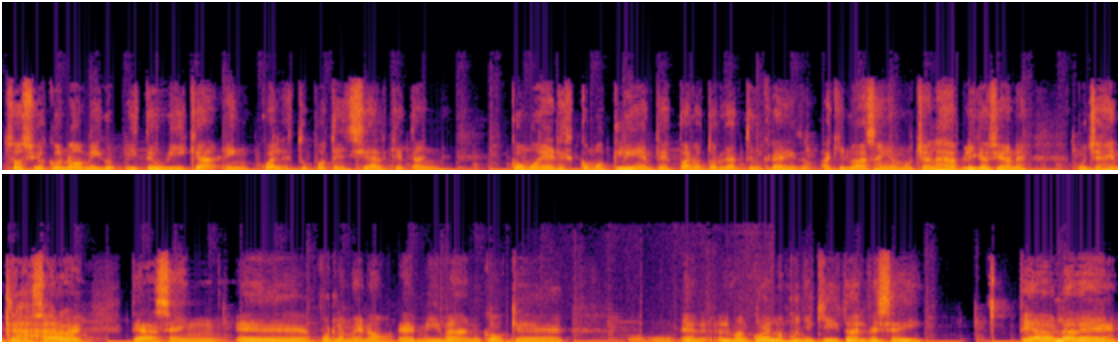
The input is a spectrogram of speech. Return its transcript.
socioeconómico y te ubica en cuál es tu potencial, qué tan, cómo eres como cliente para otorgarte un crédito. Aquí lo hacen en muchas de las aplicaciones, mucha gente lo Claro. sabe. Te hacen, eh, por lo menos, eh, mi banco, que es el, el banco de los muñequitos, el BCI, te habla de,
